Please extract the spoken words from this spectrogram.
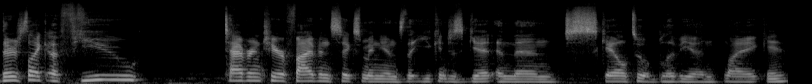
there's like a few tavern tier five and six minions that you can just get and then scale to oblivion. Like Give.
